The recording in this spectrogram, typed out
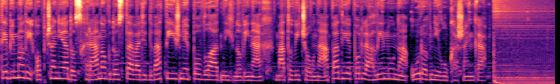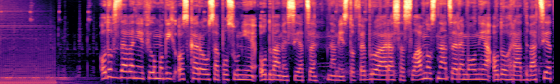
Tie by mali občania do schránok dostávať dva týždne po vládnych novinách. Matovičov nápad je podľa Hlinu na úrovni Lukašenka. Odovzdávanie filmových Oscarov sa posunie o dva mesiace. Namiesto februára sa slávnostná ceremónia odohrá 25.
